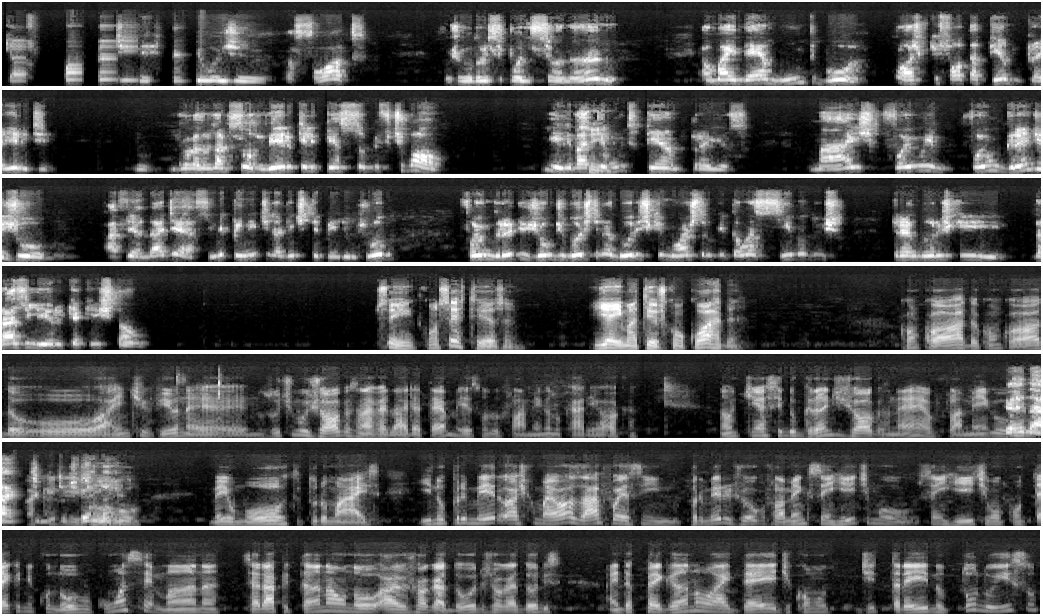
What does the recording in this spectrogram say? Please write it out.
que a forma de hoje a foto, os jogadores se posicionando, é uma ideia muito boa. Lógico que falta tempo para ele de os jogadores absorverem o que ele pensa sobre futebol. E ele vai Sim. ter muito tempo para isso. Mas foi um, foi um grande jogo. A verdade é essa. Independente da gente ter perdido o jogo, foi um grande jogo de dois treinadores que mostram que estão acima dos treinadores que, brasileiros que aqui estão. Sim, com certeza. E aí, Matheus, concorda? Concordo, concordo. O, a gente viu, né, nos últimos jogos, na verdade, até mesmo do Flamengo no Carioca, não tinha sido grandes jogos, né? O Flamengo verdade, aquele jogo meio morto e tudo mais. E no primeiro, acho que o maior azar foi assim, no primeiro jogo, o Flamengo sem ritmo, sem ritmo, com técnico novo, com uma semana, se adaptando ao no, aos jogadores, jogadores ainda pegando a ideia de como de treino, tudo isso.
